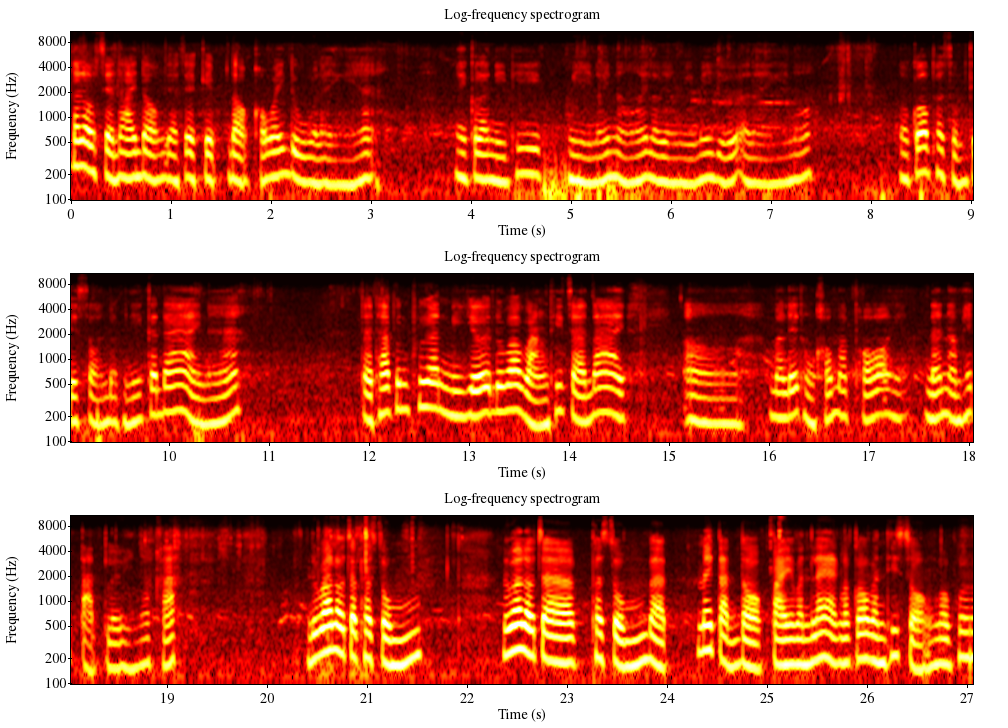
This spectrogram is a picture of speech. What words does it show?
ถ้าเราเสียดายดอกอยากจะเก็บดอกเขาไว้ดูอะไรอย่างเงี้ย ในกรณีที่มีน้อยๆ เรายังมีไม่เยอะอะไรอย่างเงี้ยเนาะเราก็ผสมเกสรแบบนี้ก็ได้นะ แต่ถ้าเพื่อนๆมีเยอะหรือว่าหวังที่จะได้เอ่อเมล็ดของเขามาเพาะเนี่ยแนะนำให้ตัดเลยนะคะ หรือว่าเราจะผสม หรือว่าเราจะผสมแบบ ไม่ตัดดอกไปวันแรกแล้วก็วันที่สองเราเพิ่ง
